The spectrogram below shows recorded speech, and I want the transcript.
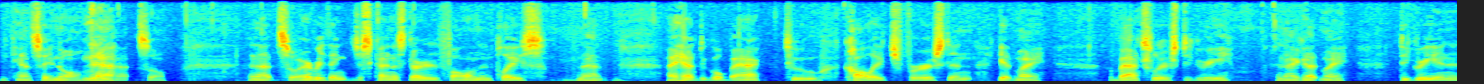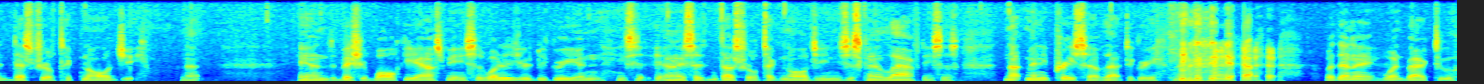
You can't say no. Yeah. That, so, and that so everything just kind of started falling in place. That I had to go back to college first and get my bachelor's degree, and I got my degree in industrial technology. That, and Bishop Balke asked me, he said, "What is your degree?" And he said, and I said, "Industrial technology." And he just kind of laughed. And he says, "Not many priests have that degree." But then I went back to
